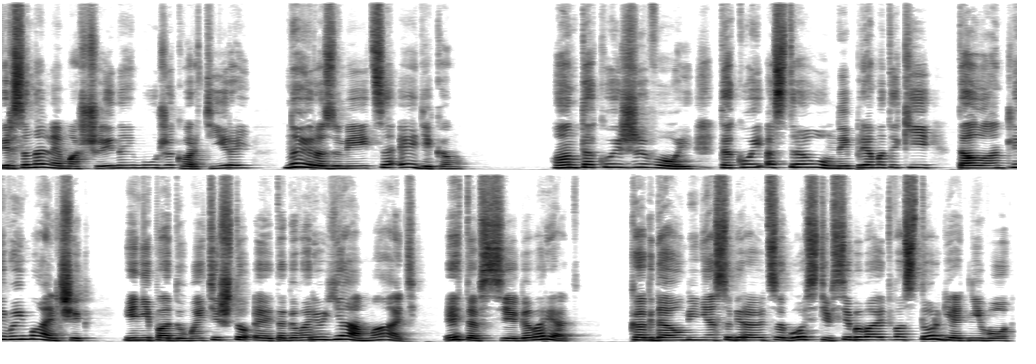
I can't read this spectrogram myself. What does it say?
персональной машиной мужа, квартирой, ну и, разумеется, Эдиком. Он такой живой, такой остроумный, прямо-таки талантливый мальчик. И не подумайте, что это говорю я, мать. Это все говорят. Когда у меня собираются гости, все бывают в восторге от него.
